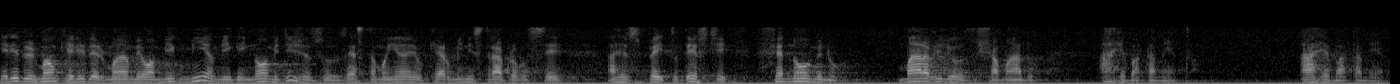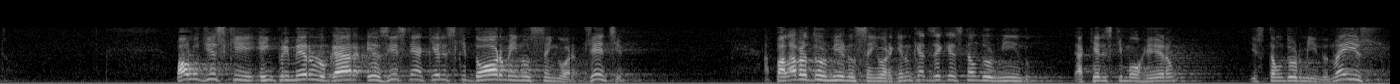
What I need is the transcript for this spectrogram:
Querido irmão, querida irmã, meu amigo, minha amiga, em nome de Jesus, esta manhã eu quero ministrar para você a respeito deste fenômeno maravilhoso chamado arrebatamento. Arrebatamento. Paulo diz que, em primeiro lugar, existem aqueles que dormem no Senhor. Gente, a palavra dormir no Senhor aqui não quer dizer que eles estão dormindo, aqueles que morreram estão dormindo, não é isso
